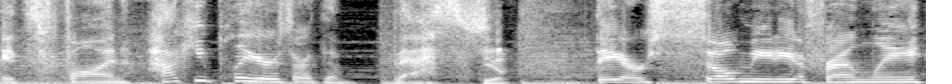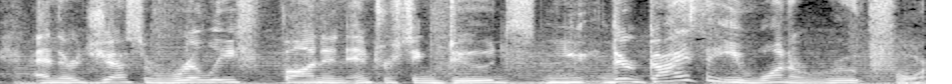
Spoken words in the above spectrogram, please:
it's fun. Hockey players are the best. Yep. They are so media friendly and they're just really fun and interesting dudes. You, they're guys that you want to root for.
